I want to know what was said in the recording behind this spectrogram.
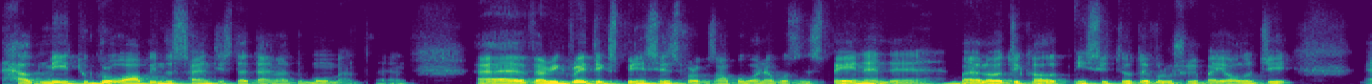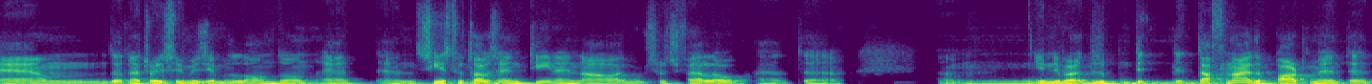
helped me to grow up in the scientist that I'm at the moment. And uh, very great experiences, for example, when I was in Spain and the Biological Institute of Evolutionary Biology, um, the Natural History Museum in London. And, and since 2018, and now I'm a research fellow at uh, um, the, the DAFNAE department at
